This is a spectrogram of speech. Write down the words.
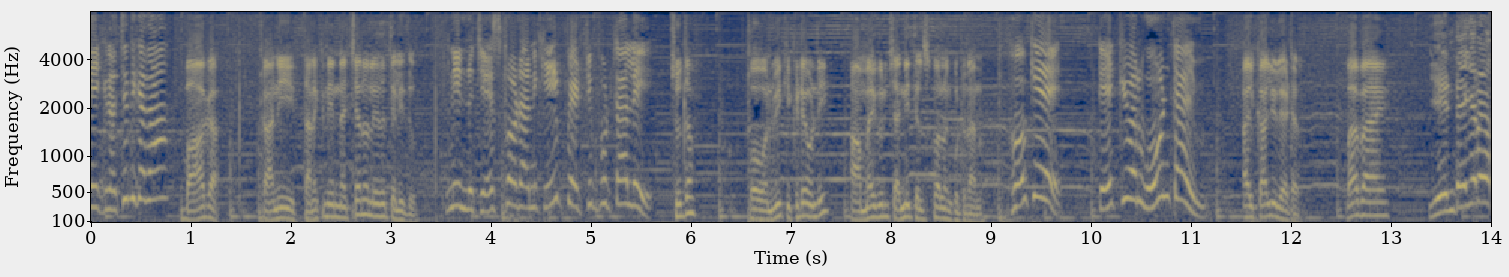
నీకు నచ్చింది కదా? బాగా. కానీ తనకి నేను నచ్చానో లేదో తెలీదు. నిన్ను చేసుకోవడానికి పెట్టి పుట్టాలి. చూద్దాం. ఓ వన్ వీక్ ఇక్కడే ఉండి ఆ అమ్మాయి గురించి అన్ని తెలుసుకోవాలనుకుంటున్నాను. Okay. Take your own time I call you later bye bye ఏంటే గారు?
